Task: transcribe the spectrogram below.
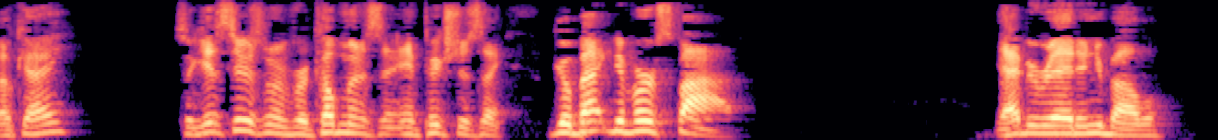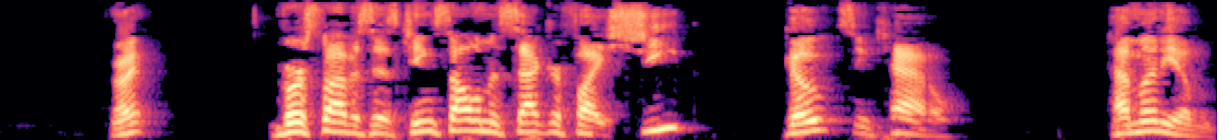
Okay? So get serious for a couple minutes and, and picture this thing. Go back to verse 5. That'd be read in your Bible. Right? Verse 5 it says, King Solomon sacrificed sheep, goats, and cattle. How many of them?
